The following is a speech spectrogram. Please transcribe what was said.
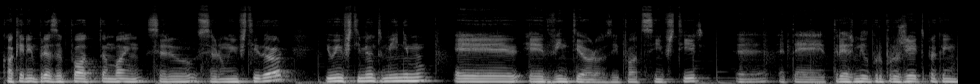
qualquer empresa pode também ser, ser um investidor e o investimento mínimo é, é de 20 euros e pode-se investir uh, até 3 mil por projeto para quem,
